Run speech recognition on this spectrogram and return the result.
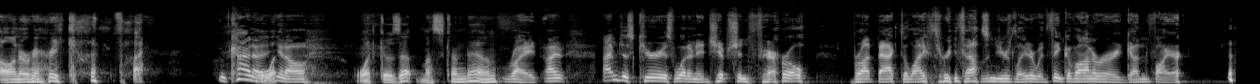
Honorary gunfire. kind of, you know, What goes up must come down. Right. I, I'm just curious what an Egyptian pharaoh brought back to life 3,000 years later would think of honorary gunfire.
